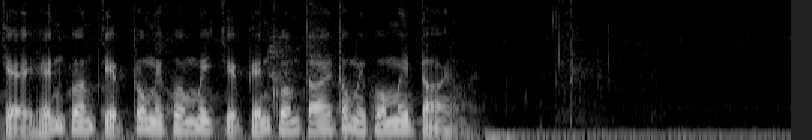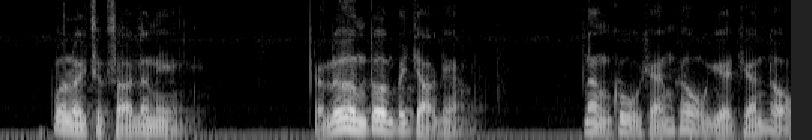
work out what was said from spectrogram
เจ็บเห็นความเจ็บต้องมีความไม่เจ็บ เห็นความตายต้องมีความไม่ตายว่าเลยศึกษาเรื่องนี้ เริ่มต้นไปจากเนี่ย นั่งคู่แขนเข้าเหยียดแขนออก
